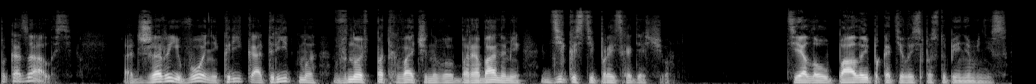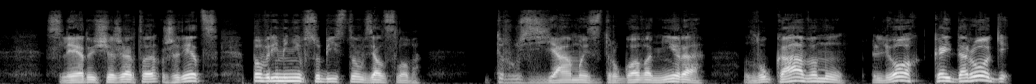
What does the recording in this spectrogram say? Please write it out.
показалось. От жары, вони, крика, от ритма, вновь подхваченного барабанами, дикости происходящего. Тело упало и покатилось по ступеням вниз. Следующая жертва, жрец, повременив с убийством, взял слово. «Друзья мы с другого мира!» Лукавому, легкой дороге.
